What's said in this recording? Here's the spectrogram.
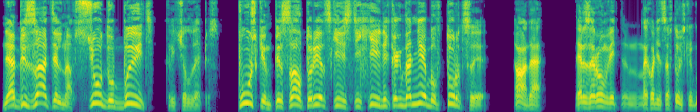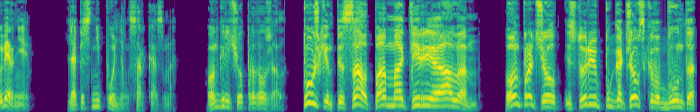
— Не обязательно всюду быть! — кричал Ляпис. — Пушкин писал турецкие стихи и никогда не был в Турции. — О, да. Эрзерум ведь находится в Тульской губернии. Ляпис не понял сарказма. Он горячо продолжал. — Пушкин писал по материалам. Он прочел историю Пугачевского бунта,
